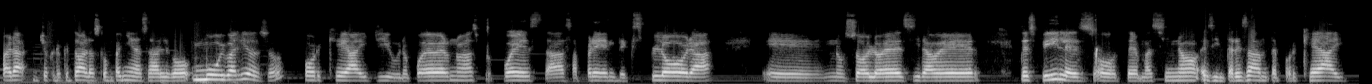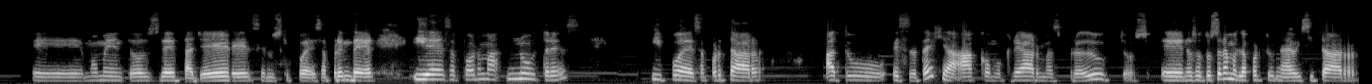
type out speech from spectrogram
para, yo creo que todas las compañías algo muy valioso porque allí uno puede ver nuevas propuestas, aprende, explora, eh, no solo es ir a ver desfiles o temas, sino es interesante porque hay eh, momentos de talleres en los que puedes aprender y de esa forma nutres y puedes aportar a tu estrategia, a cómo crear más productos. Eh, nosotros tenemos la fortuna de visitar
